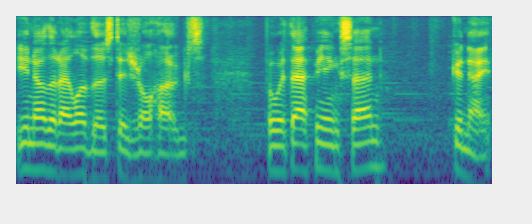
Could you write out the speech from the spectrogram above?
you know that I love those digital hugs. But with that being said, good night.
